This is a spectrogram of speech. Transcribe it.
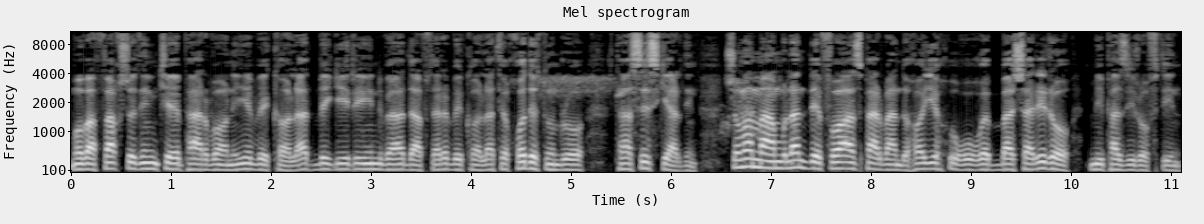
موفق شدین که پروانه وکالت بگیرین و دفتر وکالت خودتون رو تأسیس کردین. شما معمولا دفاع از پرونده های حقوق بشری رو میپذیرفتین.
